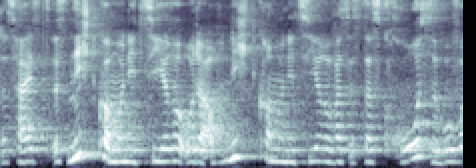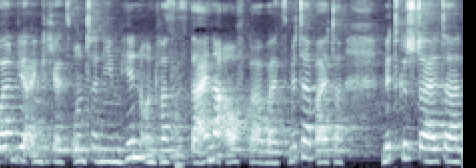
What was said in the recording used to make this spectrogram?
Das heißt, es nicht kommuniziere oder auch nicht kommuniziere, was ist das Große, wo wollen wir eigentlich als Unternehmen hin und was ist deine Aufgabe als Mitarbeiter, Mitgestalter,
